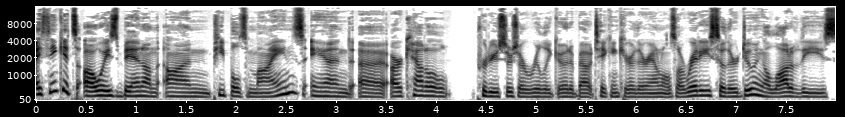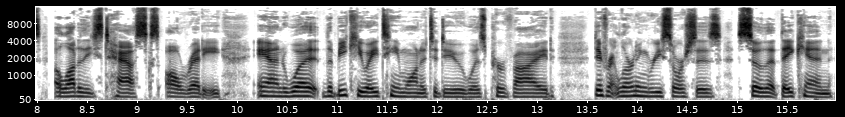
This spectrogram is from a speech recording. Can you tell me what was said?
I think it's always been on on people's minds, and uh, our cattle producers are really good about taking care of their animals already so they're doing a lot of these a lot of these tasks already and what the BQA team wanted to do was provide different learning resources so that they can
